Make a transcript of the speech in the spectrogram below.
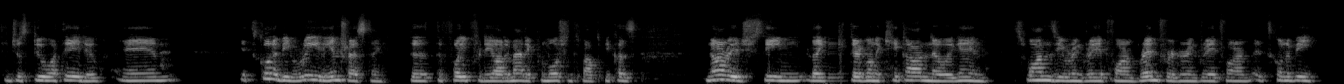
to just do what they do. Um, it's going to be really interesting the the fight for the automatic promotion spots because Norwich seem like they're going to kick on now again. Swansea are in great form. Brentford are in great form. It's going to be,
